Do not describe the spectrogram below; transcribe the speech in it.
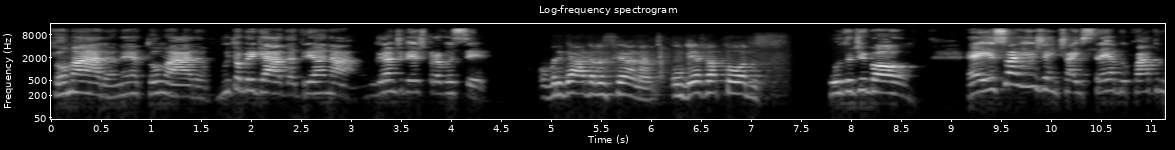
Tomara, né? Tomara. Muito obrigada, Adriana. Um grande beijo para você. Obrigada, Luciana. Um beijo a todos. Tudo de bom. É isso aí, gente. A estreia do quadro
